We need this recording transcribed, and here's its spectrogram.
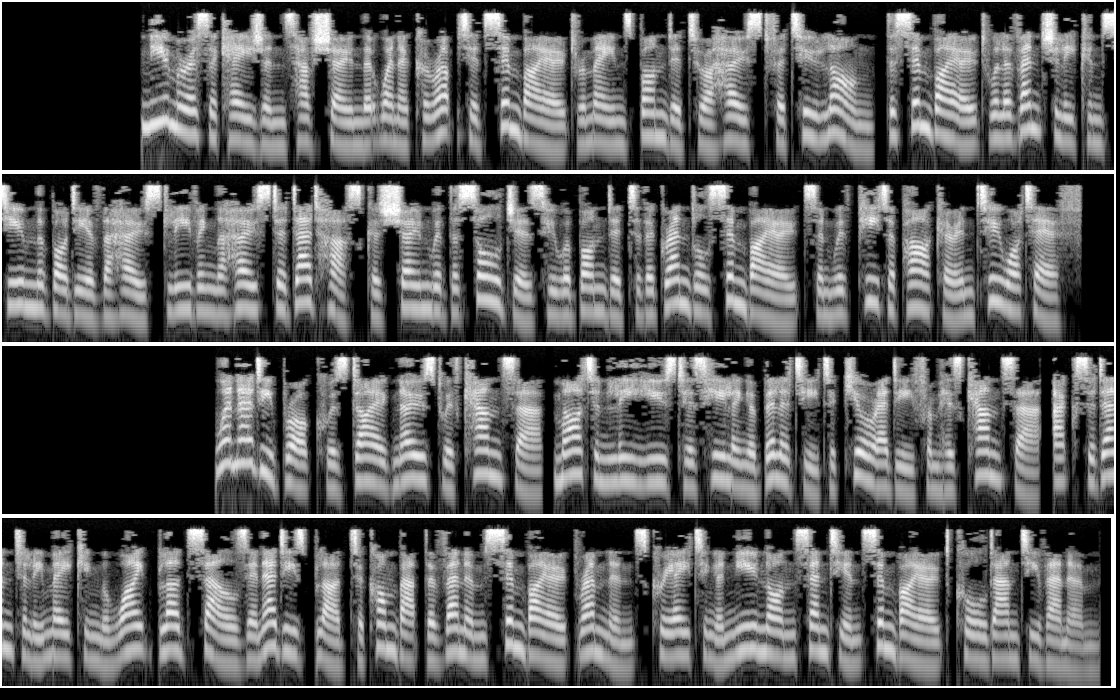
Numerous occasions have shown that when a corrupted symbiote remains bonded to a host for too long, the symbiote will eventually consume the body of the host leaving the host a dead husk as shown with the soldiers who were bonded to the Grendel symbiotes and with Peter Parker in 2 What If? When Eddie Brock was diagnosed with cancer, Martin Li used his healing ability to cure Eddie from his cancer, accidentally making the white blood cells in Eddie's blood to combat the Venom's symbiote remnants creating a new non-sentient symbiote called Anti-Venom.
